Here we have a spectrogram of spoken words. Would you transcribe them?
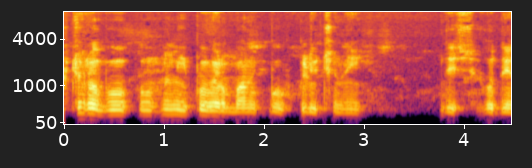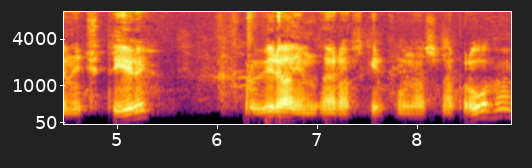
вчора був мій повербанк був включений десь години 4. Провіряємо зараз, скільки у нас напруга.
